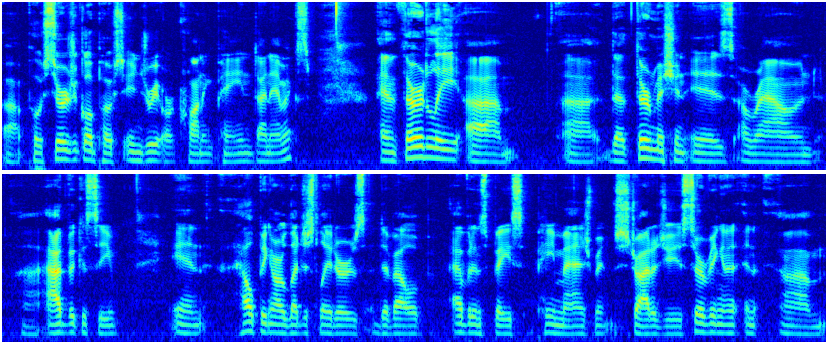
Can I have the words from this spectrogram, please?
uh, post surgical, post injury, or chronic pain dynamics. And thirdly, um, uh, the third mission is around uh, advocacy in helping our legislators develop evidence based pain management strategies, serving in, in, um,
